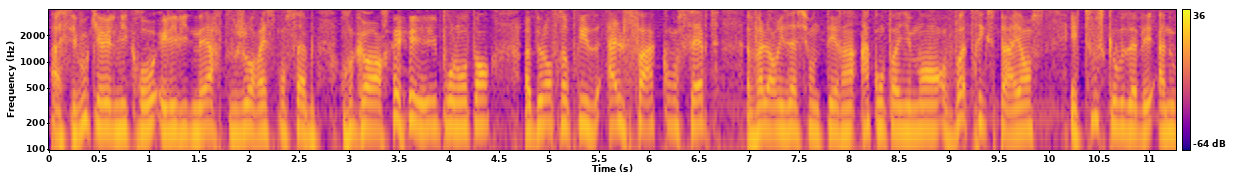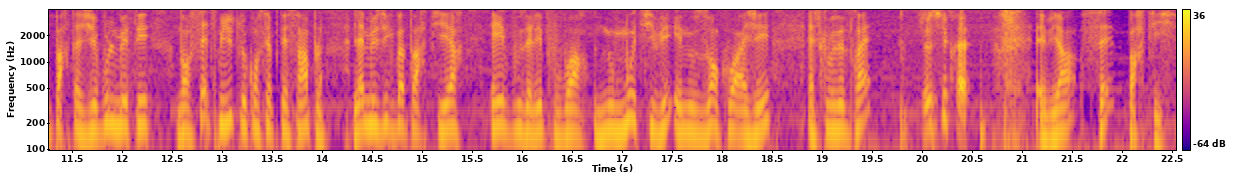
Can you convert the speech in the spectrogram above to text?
Ah, c'est vous qui avez le micro et les Mer, toujours responsable encore et pour longtemps euh, de l'entreprise Alpha Concept, valorisation de terrain, accompagnement, votre expérience et tout ce que vous avez à nous partager. Vous le mettez dans 7 minutes. Le concept est simple. La musique va partir et vous allez pouvoir nous motiver et nous encourager. Est-ce que vous êtes prêts? Je suis prêt. Eh bien, c'est parti.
